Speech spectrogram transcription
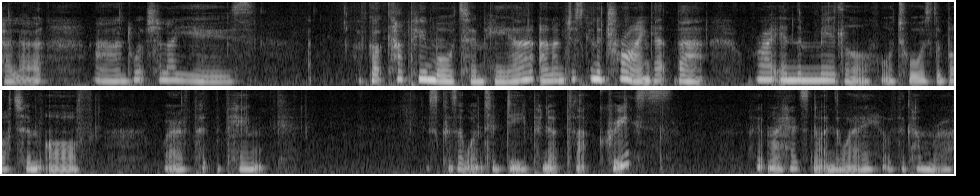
colour and what shall I use? I've got Caput Mortuum here and I'm just going to try and get that right in the middle or towards the bottom of where I've put the pink just because I want to deepen up that crease. I hope my head's not in the way of the camera.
